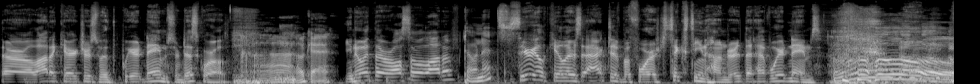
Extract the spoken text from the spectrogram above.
There are a lot of characters with weird names from Discworld. Ah, okay. You know what there are also a lot of? Donuts? Serial killers active before 1600 that have weird names. Oh,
